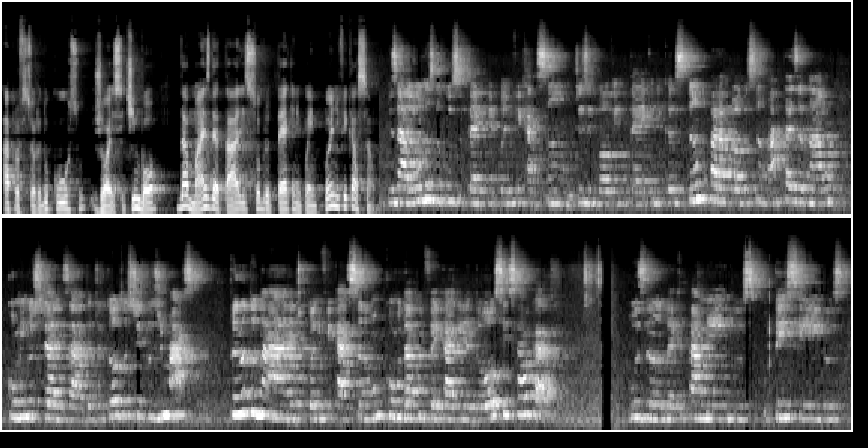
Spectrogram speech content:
A professora do curso, Joyce Timbó, dá mais detalhes sobre o técnico em panificação. Os alunos do curso técnico em panificação desenvolvem técnicas tanto para a produção artesanal como industrializada de todos os tipos de massa, tanto na área de panificação como da confeitaria doce e salgada, usando equipamentos, utensílios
